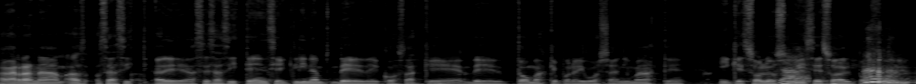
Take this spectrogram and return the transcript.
agarras nada más, o sea, asist- eh, haces asistencia y cleanup de, de cosas que, de tomas que por ahí vos ya animaste y que solo Claro. subís eso al portfolio.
